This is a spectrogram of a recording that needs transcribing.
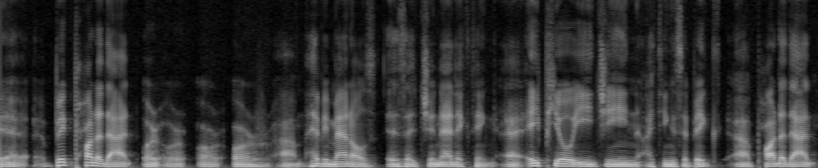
uh, a big part of that, or or or, or um, heavy metals, is a genetic thing. Uh, APOE gene, I think, is a big uh, part of that.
